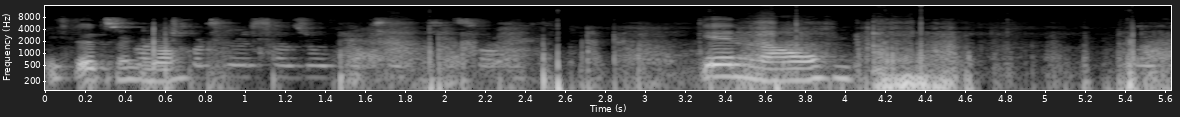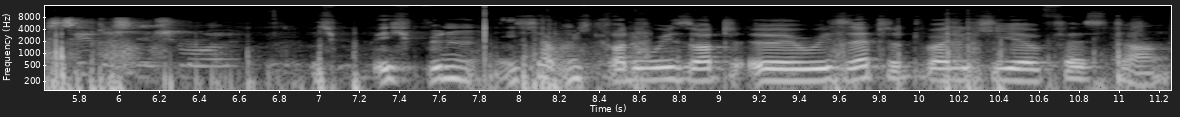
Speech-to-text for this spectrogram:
Ich setze mich mal. Genau. Ich sehe dich nicht mal. Ich, bin, ich habe mich gerade reset, äh, resettet, weil ich hier festhang.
